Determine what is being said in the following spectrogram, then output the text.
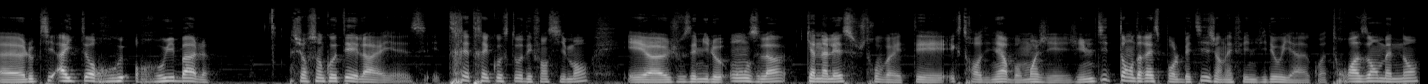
Euh, le petit Aitor Ru- Ruibal sur son côté, là, c'est très très costaud défensivement. Et euh, je vous ai mis le 11 là. Canales, je trouve, a été extraordinaire. Bon, moi, j'ai une petite tendresse pour le Betis. J'en ai fait une vidéo il y a quoi 3 ans maintenant.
